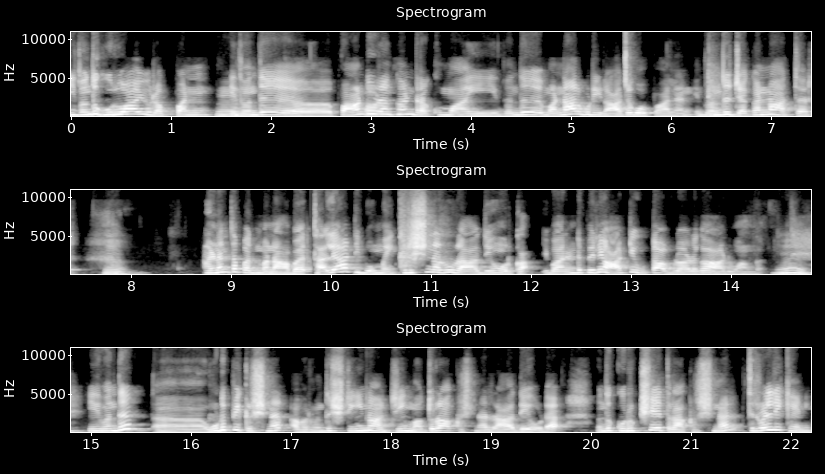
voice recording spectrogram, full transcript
இது வந்து குருவாயூரப்பன். இது வந்து பாண்டுரங்கன் ரகுமாயி இது வந்து மன்னார்குடி ராஜகோபாலன் இது வந்து ஜெகநாதர் அனந்த பத்மநாபர் தலையாட்டி பொம்மை கிருஷ்ணரும் ராதையும் இருக்கா இவ ரெண்டு பேரையும் ஆட்டி விட்டா அவ்வளோ அழகா ஆடுவாங்க. இது வந்து உடுப்பி கிருஷ்ணர் அவர் வந்து ஸ்ரீநாத்ஜி மதுரா கிருஷ்ணர் ராதேயோட வந்து குருக்ஷேத்ரா கிருஷ்ணர் திருவல்லிக்கேணி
